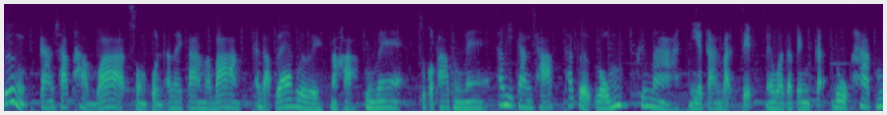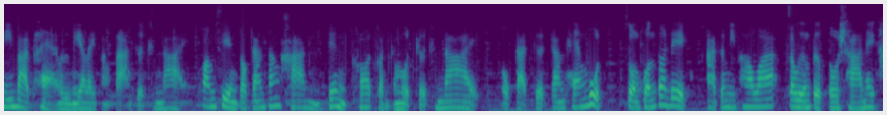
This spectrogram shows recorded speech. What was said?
ซึ่งการชักถามว่าส่งผลอะไรตามมาบ้าง อันดับแรกเลยนะคะ คุณแม่สุขภาพคุณแม่ ถ้ามีการชักถ้าเกิดล้มขึ้นมา มีอาการบาดเจ็บ ไม่ว่าจะเป็นกระดูกหักมีบาดแผลหรือมีอะไรต่างๆ เกิดขึ้นได้ ความเสี่ยงต่อการตั้งครรภ์เช่น คลอดก่อนกำหนดเกิดขึ้นได้ โอกาสเกิดการแท้งบุตร ส่งผลต่อเด็กอาจจะมีภาวะเจริญเติบโตช้าในค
